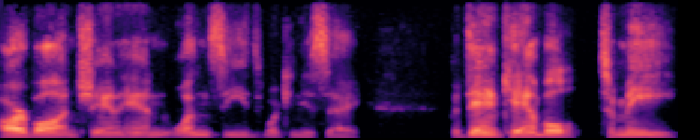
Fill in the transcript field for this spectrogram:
Harbaugh and Shanahan, one seeds. What can you say? But Dan Campbell, to me,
